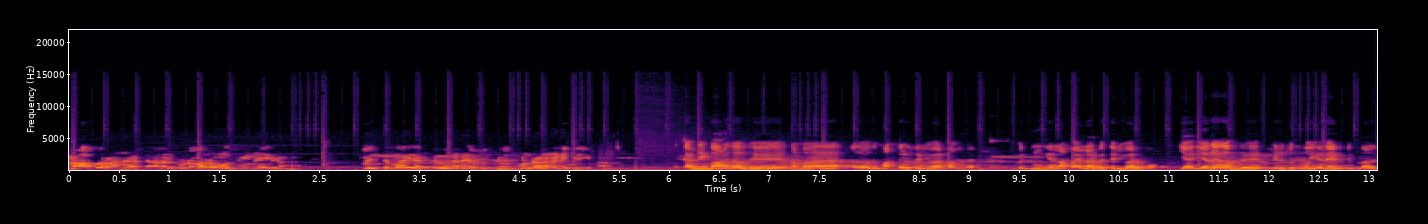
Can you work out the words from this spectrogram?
ப்ராப்பரான டேலண்டோட வரவங்க சைன் ஆயிடுறாங்க. இப்போ இந்த மாதிரி ஆட்கள் நிறைய மிஸ்யூஸ் பண்றாங்கன்னு நினைக்கிறீங்க கண்டிப்பா. அதாவது நம்ம அதாவது மக்கள் தெளிவா இருப்பாங்க இப்போ நீங்க நம்ம எல்லாருமே தெளிவா இருப்போம். எ- எதை வந்து எடுத்துக்கணும் எதை எடுத்துக்கூடாது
